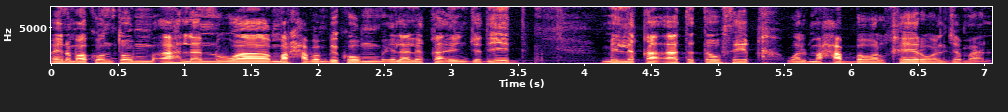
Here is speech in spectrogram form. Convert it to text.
أينما كنتم؟ أهلا ومرحبا بكم إلى لقاء جديد من لقاءات التوثيق والمحبة والخير والجمال.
